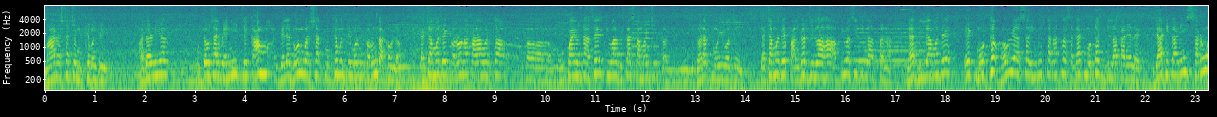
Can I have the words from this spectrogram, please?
महाराष्ट्राचे मुख्यमंत्री आदरणीय उद्धवसाहेब यांनी जे काम गेल्या दोन वर्षात मुख्यमंत्री म्हणून करून दाखवलं त्याच्यामध्ये करोना काळावरचा उपाययोजना असेल किंवा विकास कामांची क- धडक मोहीम असेल त्याच्यामध्ये पालघर जिल्हा हा आदिवासी जिल्हा असताना या जिल्ह्यामध्ये एक मोठं भव्य असं हिंदुस्थानातलं सगळ्यात मोठं जिल्हा कार्यालय ज्या ठिकाणी सर्व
